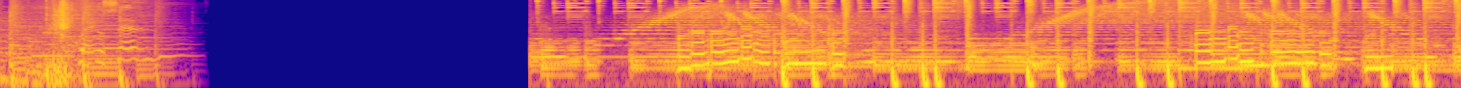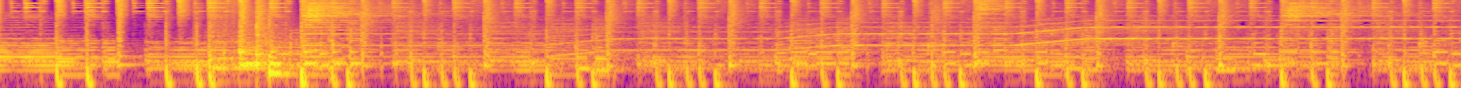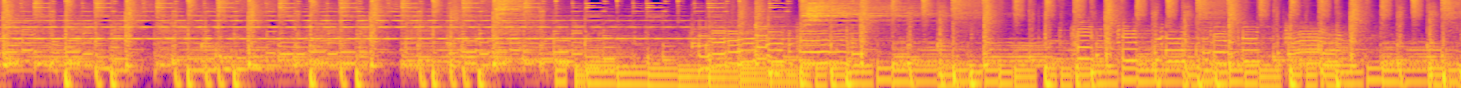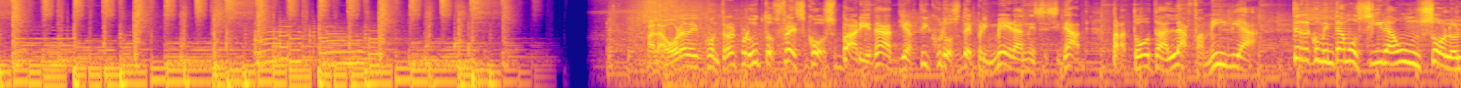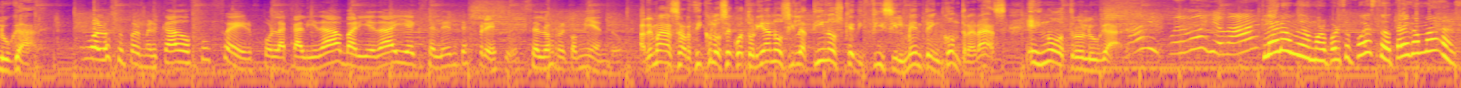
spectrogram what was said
Encontrar productos frescos, variedad y artículos de primera necesidad para toda la familia, te recomendamos ir a un solo lugar. Vengo a los supermercados Food Fair por la calidad, variedad y excelentes precios. Se los recomiendo. Además, artículos ecuatorianos y latinos que difícilmente encontrarás en otro lugar. Ay, ¿podemos llevar? Claro, mi amor, por supuesto. Traiga más.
